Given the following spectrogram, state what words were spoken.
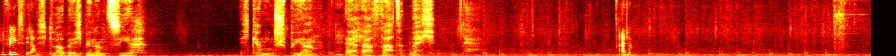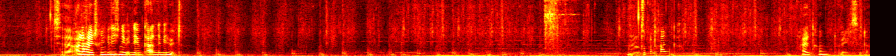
Ein Phoenix wieder. Ich glaube, ich bin am Ziel. Ich kann ihn spüren. Er erwartet mich. Item. Tja, alle Heiltränke, die ich mitnehmen kann, nehme ich mit. Heiltrank, Phoenix wieder.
